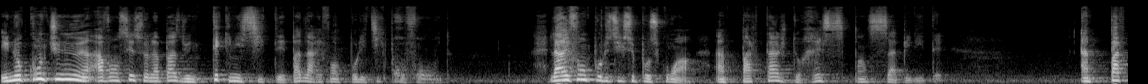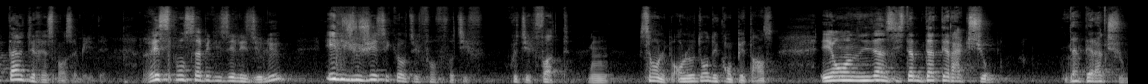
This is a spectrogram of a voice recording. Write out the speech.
Et nous continuons à avancer sur la base d'une technicité, pas de la réforme politique profonde. La réforme politique suppose quoi? Un partage de responsabilités. Un partage de responsabilités. Responsabiliser les élus et les juger c'est quand ils font fautif, quand ils fautent. Mm. Ça, on, on leur donne des compétences. Et on est dans un système d'interaction. D'interaction.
